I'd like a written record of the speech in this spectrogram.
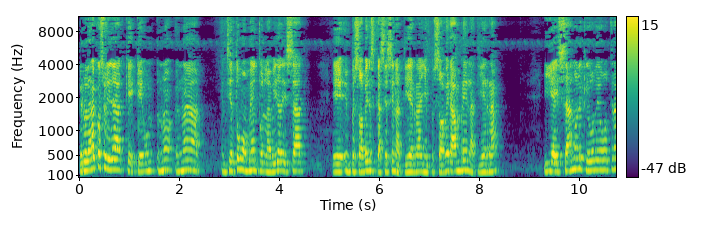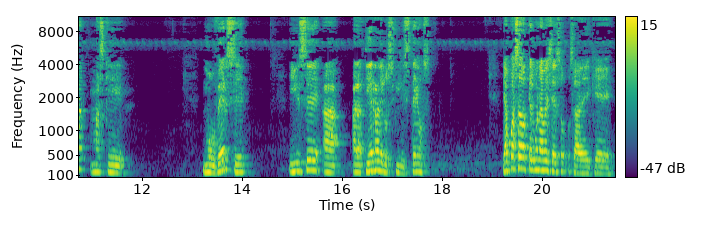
Pero da la casualidad que, que una, en cierto momento en la vida de Isaac eh, empezó a haber escasez en la tierra y empezó a haber hambre en la tierra. Y a Isaac no le quedó de otra más que moverse, irse a, a la tierra de los filisteos. ¿Te ha pasado que alguna vez eso? O sea, de que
